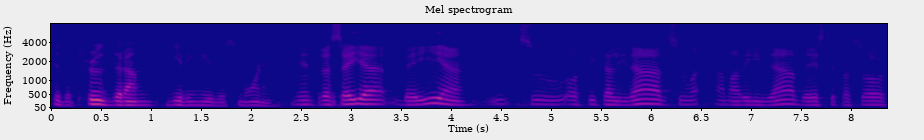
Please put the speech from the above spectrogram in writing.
to the truths that I'm giving you this morning. mientras ella veía su hospitalidad, su amabilidad de este pastor,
